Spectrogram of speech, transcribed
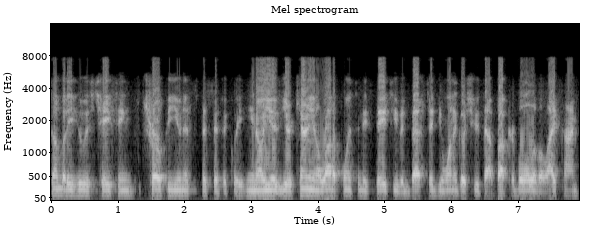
somebody who is chasing trophy units specifically, you know you, you're carrying a lot of points in these states. You've invested. You want to go shoot that buck or bull of a lifetime.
